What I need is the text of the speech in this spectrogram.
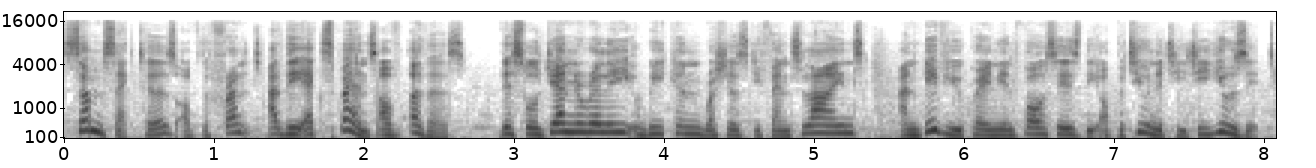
some sectors of the front at the expense of others. This will generally weaken Russia's defense lines and give Ukrainian forces the opportunity to use it.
